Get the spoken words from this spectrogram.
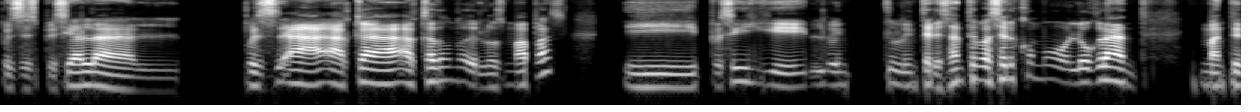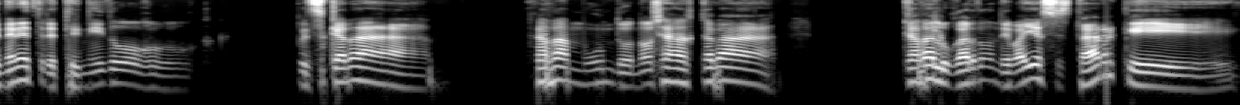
pues, especial al pues, a a a cada uno de los mapas. Y, pues sí, lo interesante va a ser cómo logran mantener entretenido, pues, cada cada mundo, ¿no? O sea, cada cada lugar donde vayas a estar que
